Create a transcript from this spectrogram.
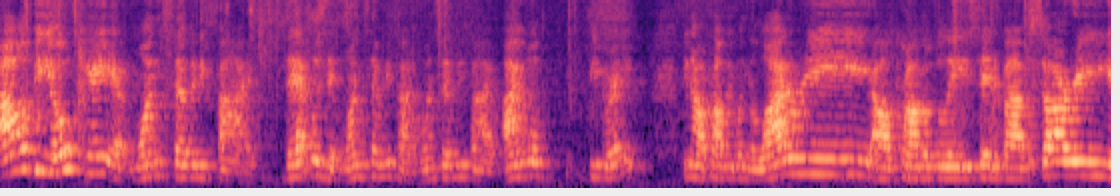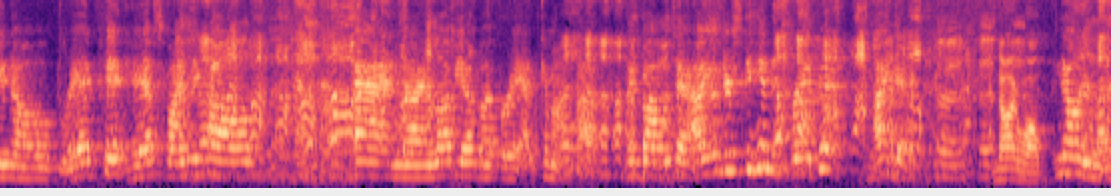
I'll be okay at 175. That was it, 175, 175. I will be great you know, I'll probably win the lottery. I'll probably say to Bob, sorry, you know, Brad Pitt has finally called. and I love you, but Brad, come on, Bob. And Bob would say, I understand it's Brad Pitt. I get it. No, I won't. No, he won't.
